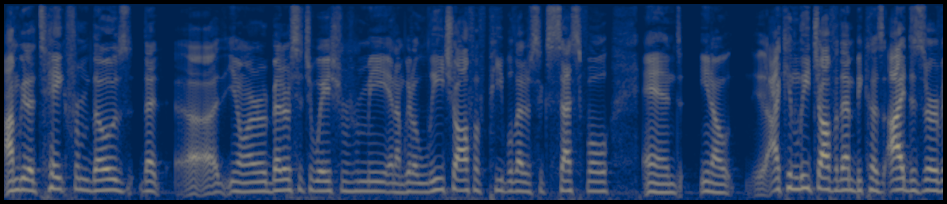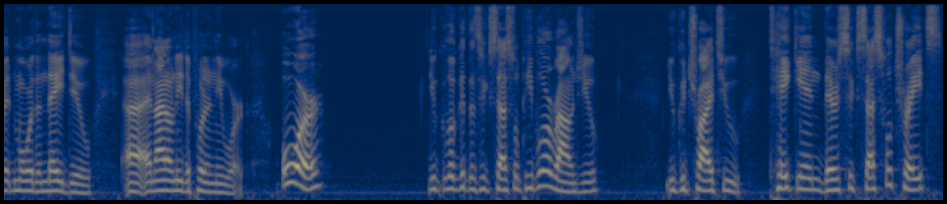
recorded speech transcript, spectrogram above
I'm going to take from those that uh, you know are in a better situation for me, and I'm going to leech off of people that are successful, and you know I can leech off of them because I deserve it more than they do, uh, and I don't need to put in any work. Or you could look at the successful people around you. You could try to take in their successful traits,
